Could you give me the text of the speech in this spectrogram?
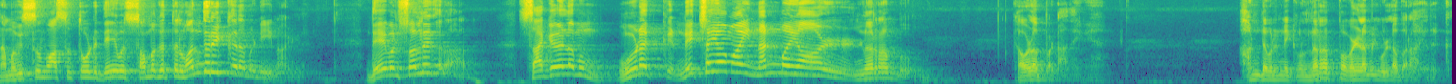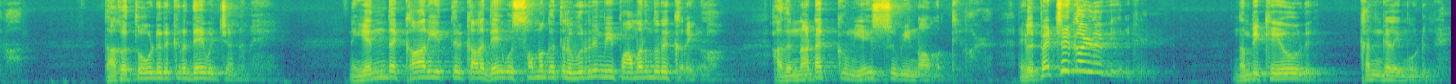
நம்ம விசுவாசத்தோடு தேவ சமூகத்தில் வந்திருக்கிறபடியினால் தேவன் சொல்லுகிறார் சகலமும் உனக்கு நிச்சயமாய் நன்மையால் நிரம்பும். கவலைப்படாதீங்க. ஆண்டவர் இன்னைக்கு நிரப்ப வல்லமை உள்ளவராக இருக்கிறார். தகத்தோடு இருக்கிற தேவ ஜனமே நீ எந்த காரியத்திற்காக தேவ சமூகத்தில் விரும்பி அமர்ந்திருக்கிறீங்களோ அது நடக்கும் இயேசுவி நாமத்தினால். நீங்கள் பெற்றுக்கொள்ளுவீர்கள். நம்பிக்கையோடு கண்களை மூடுங்கள்.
